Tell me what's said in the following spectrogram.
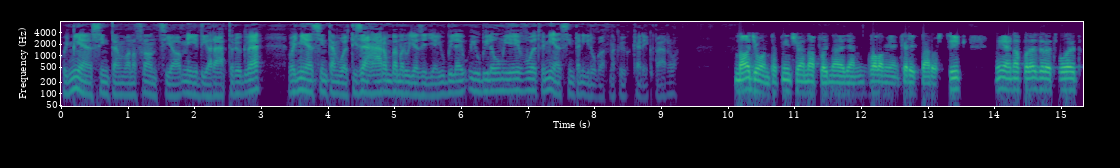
hogy milyen szinten van a francia média rápörögve, vagy milyen szinten volt 13-ban, mert ugye ez egy ilyen jubileumi év volt, vagy milyen szinten írogatnak ők kerékpárról? Nagyon, tehát nincs olyan nap, hogy ne legyen valamilyen kerékpáros cikk. Néhány nappal ezelőtt volt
